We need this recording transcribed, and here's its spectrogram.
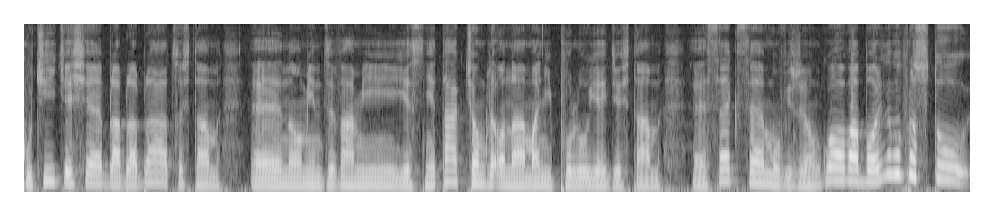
kłócicie się, bla, bla, bla, coś tam e, no, między wami jest nie tak, ciągle ona manipuluje gdzieś tam e, seksem, mówi, że ją głowa boli, no po prostu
